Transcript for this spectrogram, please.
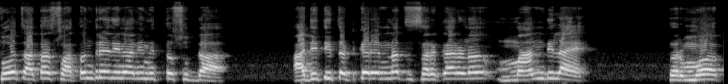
तोच आता स्वातंत्र्य दिनानिमित्त सुद्धा आदिती तटकरेंनाच सरकारनं मान दिलाय. तर मग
